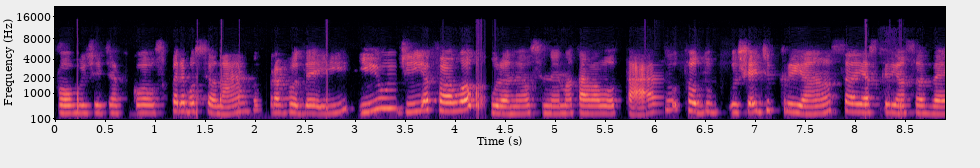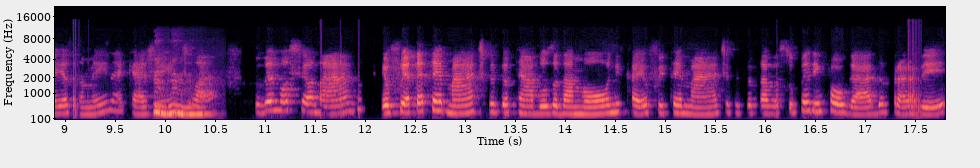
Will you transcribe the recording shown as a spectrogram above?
fomos, a gente já ficou super emocionado para poder ir. E o dia foi uma loucura, né, o cinema tava lotado, todo cheio de criança, e as crianças velhas também, né, que é a gente lá tudo emocionado. Eu fui até temática, que eu tenho a blusa da Mônica, eu fui temática, que eu estava super empolgada para ver.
